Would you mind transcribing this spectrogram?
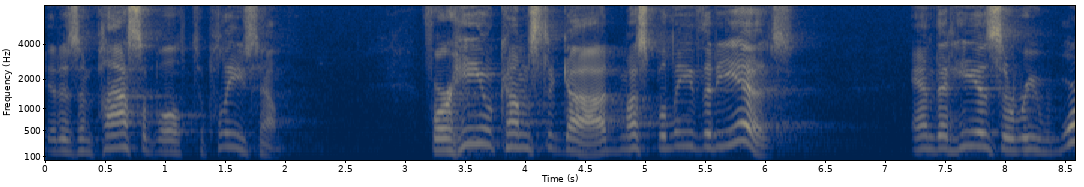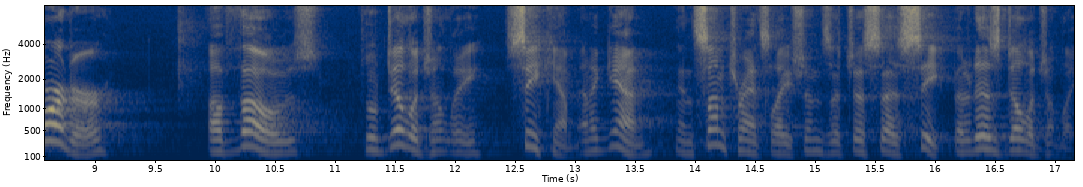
it is impossible to please him. For he who comes to God must believe that he is, and that he is a rewarder of those who diligently seek him. And again, in some translations, it just says seek, but it is diligently.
